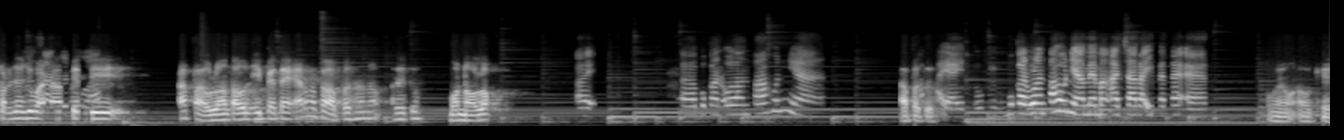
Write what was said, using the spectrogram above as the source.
pernah juga Satu, nampil di apa ulang tahun IPTR atau apa sana hari itu monolog Eh, bukan ulang tahunnya apa tuh? apa ya itu bukan ulang tahunnya memang acara IPTR Oke,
